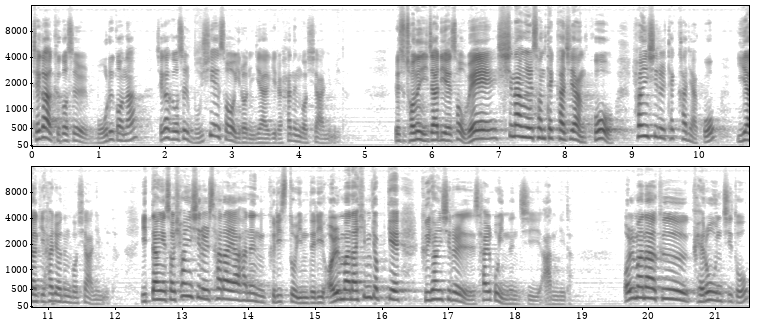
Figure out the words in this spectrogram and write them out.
제가 그것을 모르거나 제가 그것을 무시해서 이런 이야기를 하는 것이 아닙니다. 그래서 저는 이 자리에서 왜 신앙을 선택하지 않고 현실을 택하냐고 이야기하려는 것이 아닙니다. 이 땅에서 현실을 살아야 하는 그리스도인들이 얼마나 힘겹게 그 현실을 살고 있는지 압니다. 얼마나 그 괴로운지도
